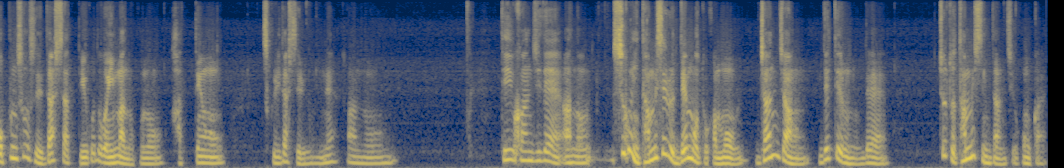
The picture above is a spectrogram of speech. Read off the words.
オープンソースで出したっていうことが今のこの発展を作り出してるようにね。あの、っていう感じで、あの、すぐに試せるデモとかもじゃんじゃん出てるので、ちょっと試してみたんですよ、今回。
